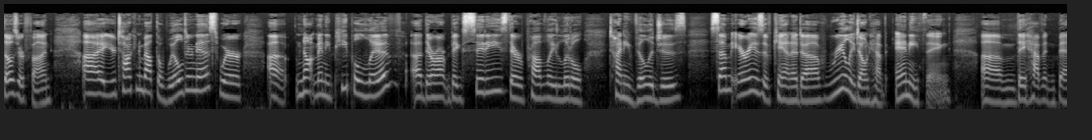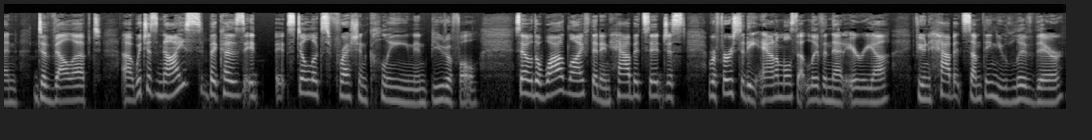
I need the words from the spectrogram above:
Those are fun. Uh, you're talking about the wilderness where uh, not many people live. Uh, there aren't big cities. There are probably little tiny villages. Some areas of Canada really don't have anything. Um, they haven't been developed, uh, which is nice because it it still looks fresh and clean and beautiful. So the wildlife that inhabits it just refers to the animals that live in that area. If you inhabit something, you live there.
